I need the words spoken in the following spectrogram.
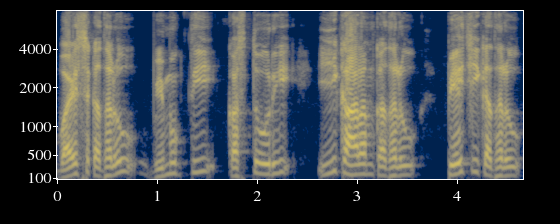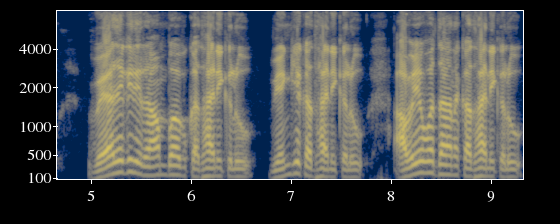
వయసు కథలు విముక్తి కస్తూరి ఈ కాలం కథలు పేచీ కథలు వేదగిరి రాంబాబు కథానికలు వ్యంగ్య కథానికలు అవయవదాన కథానికలు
